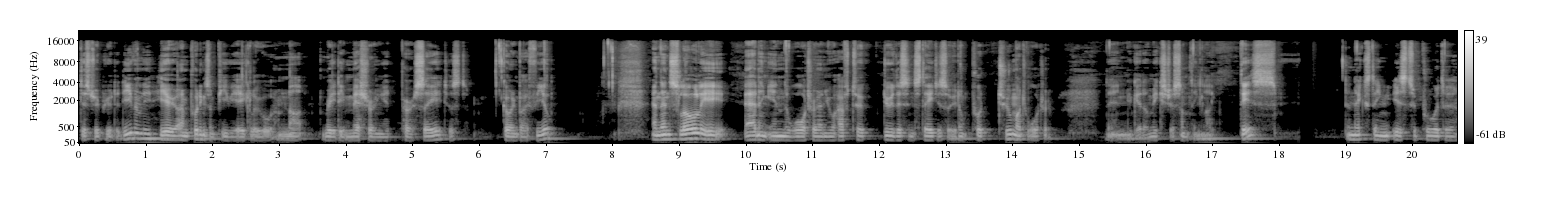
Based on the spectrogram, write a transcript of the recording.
distributed evenly. Here I'm putting some PVA glue. I'm not really measuring it per se, just going by feel. And then slowly adding in the water and you have to do this in stages so you don't put too much water. Then you get a mixture something like this. The next thing is to pour the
